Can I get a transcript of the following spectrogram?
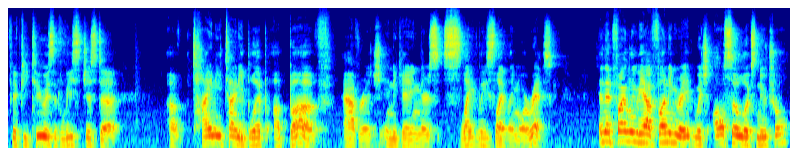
52 is at least just a, a tiny, tiny blip above average, indicating there's slightly, slightly more risk. And then finally, we have funding rate, which also looks neutral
